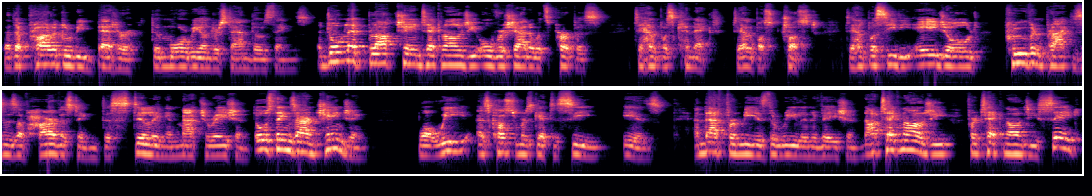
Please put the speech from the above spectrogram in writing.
that the product will be better the more we understand those things. And don't let blockchain technology overshadow its purpose to help us connect, to help us trust, to help us see the age old proven practices of harvesting, distilling, and maturation. Those things aren't changing. What we as customers get to see is. And that for me is the real innovation. Not technology for technology's sake,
